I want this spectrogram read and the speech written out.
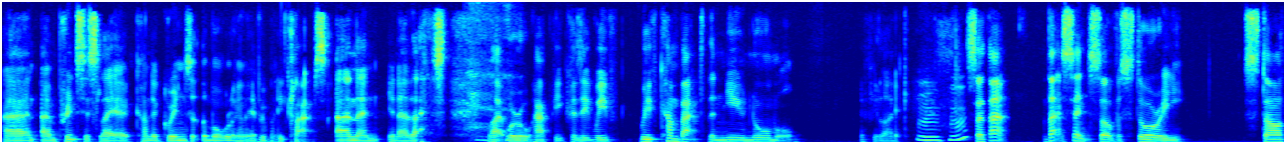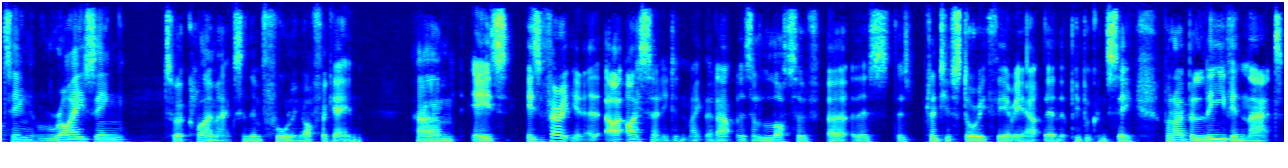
and, and Princess Leia kind of grins at them all, and everybody claps. And then you know that's like we're all happy because we've we've come back to the new normal, if you like. Mm-hmm. So that that sense of a story starting, rising to a climax, and then falling off again um, is is very. You know, I, I, certainly didn't make that up. There's a lot of uh, there's there's plenty of story theory out there that people can see, but I believe in that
